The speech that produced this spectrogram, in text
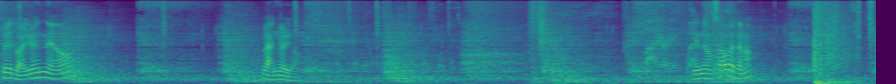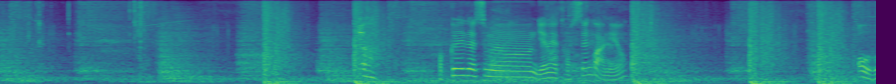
업그레이드 완료했네요 왜 안 열려. 얘네랑 싸워야 되나? 업그레이드 했으면 얘네 더 센 거 아니에요? 어우.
